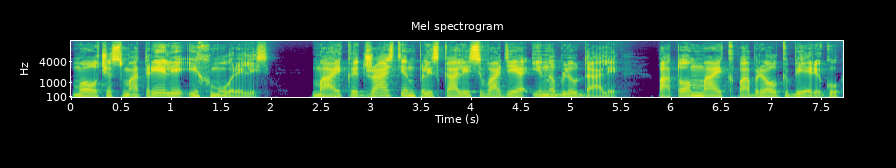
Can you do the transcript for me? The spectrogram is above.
молча смотрели и хмурились. Майк и Джастин плескались в воде и наблюдали. Потом Майк побрел к берегу,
